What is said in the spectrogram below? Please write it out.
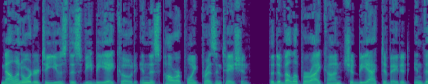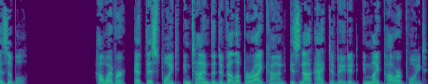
Now in order to use this VBA code in this PowerPoint presentation, the developer icon should be activated invisible. However, at this point in time the developer icon is not activated in my PowerPoint.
